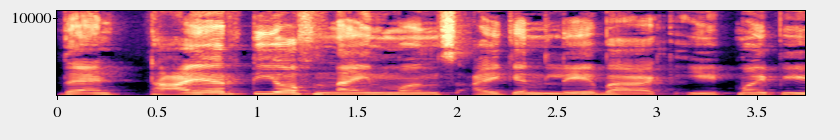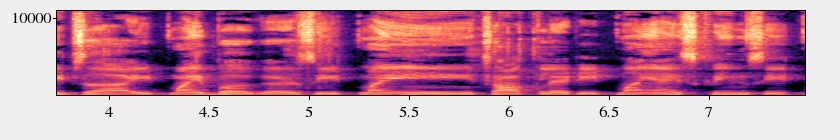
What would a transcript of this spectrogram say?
the entirety of nine months I can lay back, eat my pizza, eat my burgers, eat my chocolate, eat my ice creams, eat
